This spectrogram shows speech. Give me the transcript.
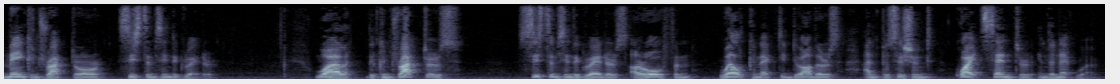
main contractor or systems integrator. While the contractors, systems integrators are often well connected to others and positioned quite center in the network.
